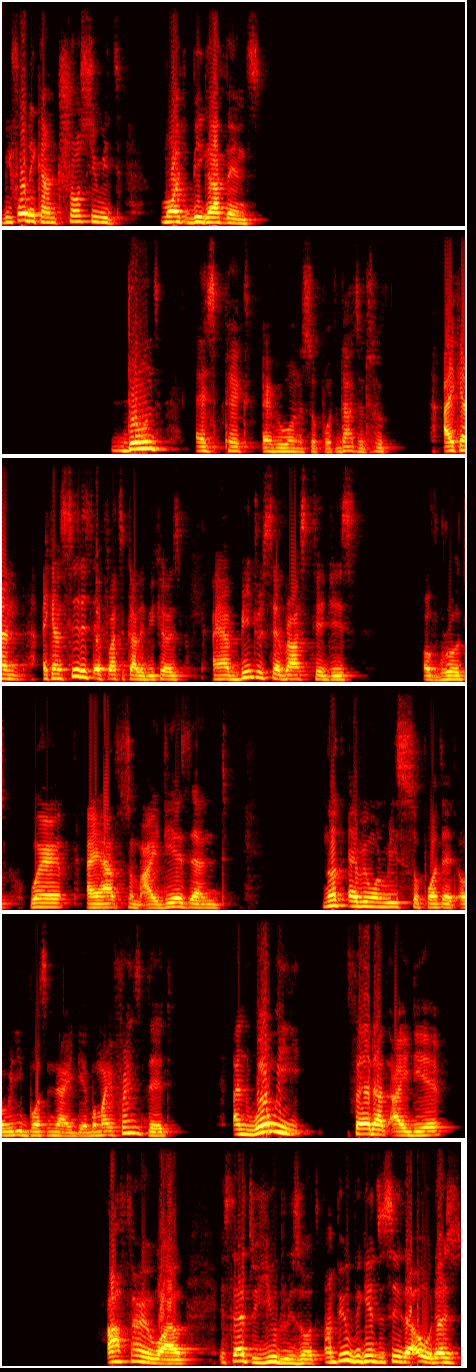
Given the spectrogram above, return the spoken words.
before they can trust you with much bigger things. Don't expect everyone to support. That's the truth. I can I can say this practically because I have been through several stages of growth where I have some ideas and not everyone really supported or really bought in the idea, but my friends did. And when we started that idea, after a while, it started to yield results, and people began to say that oh, there's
